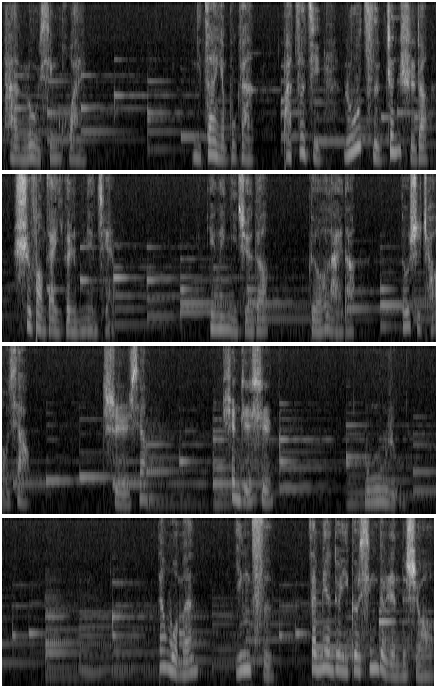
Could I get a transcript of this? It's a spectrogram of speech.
袒露心怀，你再也不敢把自己如此真实的释放在一个人面前，因为你觉得得来的都是嘲笑、耻笑，甚至是侮辱。但我们因此在面对一个新的人的时候，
